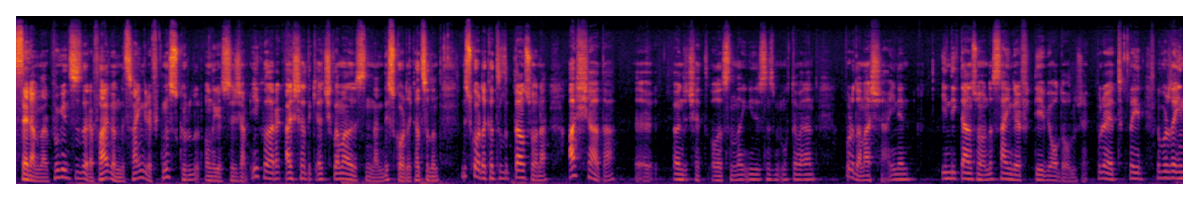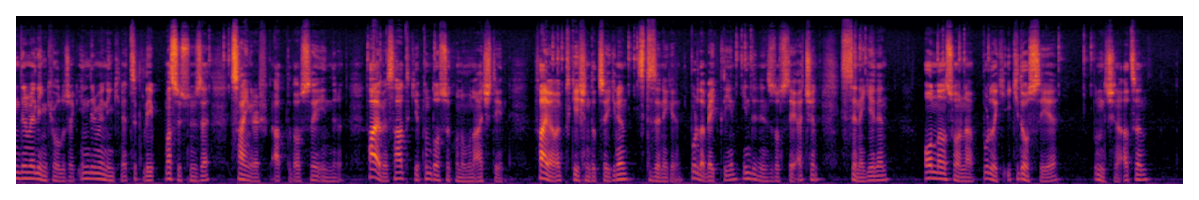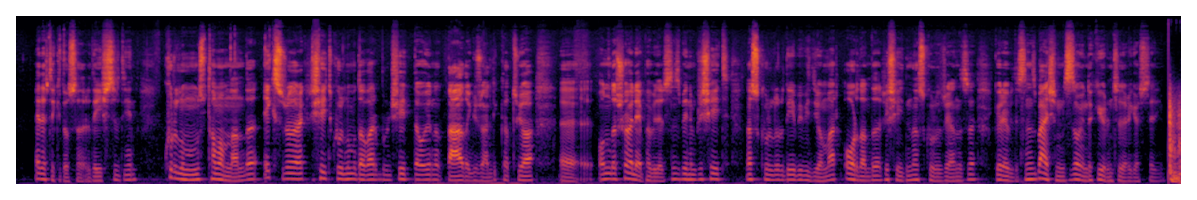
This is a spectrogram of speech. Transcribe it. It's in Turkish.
Selamlar. Bugün sizlere 5M'de Sign Graphic nasıl kurulur onu göstereceğim. İlk olarak aşağıdaki açıklama adresinden Discord'a katılın. Discord'a katıldıktan sonra aşağıda e, önce chat odasında gidersiniz muhtemelen. Buradan aşağı inin. İndikten sonra da Sign Graphic diye bir oda olacak. Buraya tıklayın ve burada indirme linki olacak. İndirme linkine tıklayıp masa üstünüze Sign Graphic adlı dosyayı indirin. 5M'e sağ tık yapın dosya konumunu aç deyin. Fiverr Application dosyaya girin, sitesine girin. Burada bekleyin, indirdiğiniz dosyayı açın, sitesine gelin. Ondan sonra buradaki iki dosyayı bunun içine atın. Hedefteki dosyaları değiştirdiğin kurulumumuz tamamlandı. Ekstra olarak Reshade kurulumu da var. Bu Reshade de oyuna daha da güzellik katıyor. Ee, onu da şöyle yapabilirsiniz. Benim Reshade nasıl kurulur diye bir videom var. Oradan da Reshade'i nasıl kurulacağınızı görebilirsiniz. Ben şimdi size oyundaki görüntüleri göstereyim.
